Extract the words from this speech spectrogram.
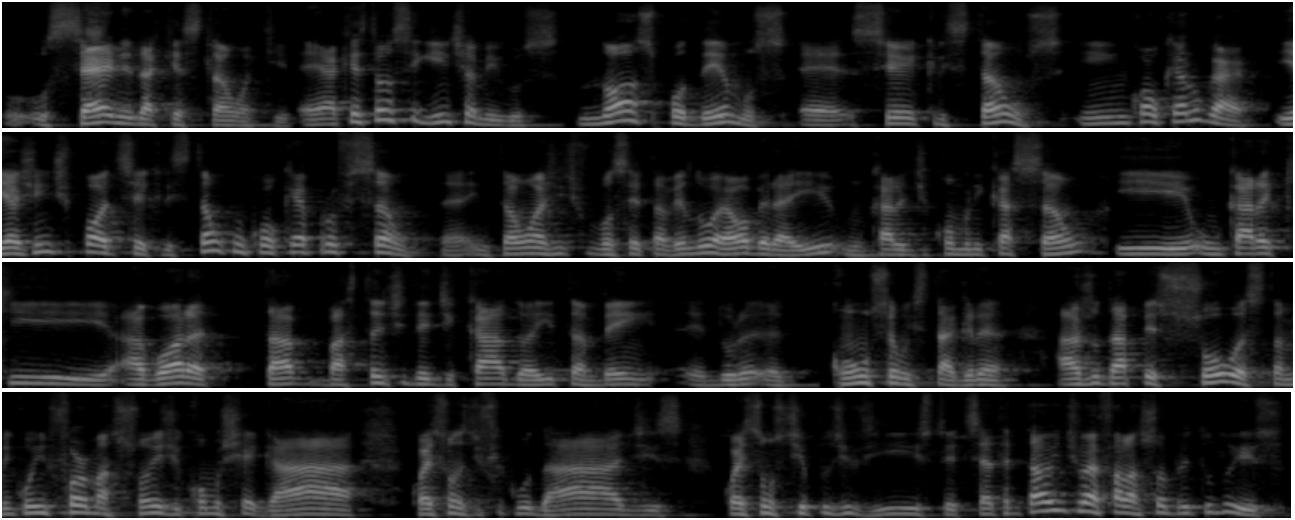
o cerne da questão aqui. É, a questão é a seguinte, amigos: nós podemos é, ser cristãos em qualquer lugar. E a gente pode ser cristão com qualquer profissão. Né? Então, a gente, você está vendo o Elber aí, um cara de comunicação e um cara que agora está bastante dedicado aí também é, é, com o seu Instagram a ajudar pessoas também com informações de como chegar, quais são as dificuldades, quais são os tipos de visto, etc. Então a gente vai falar sobre tudo isso.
